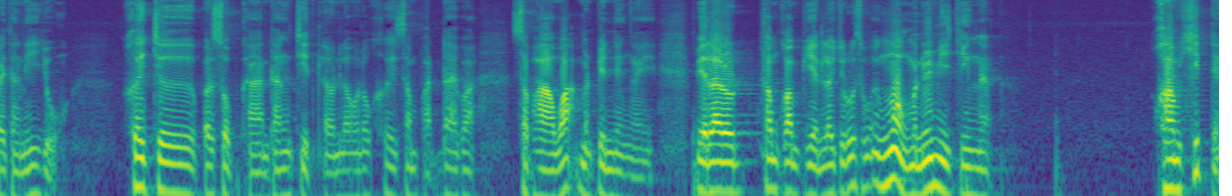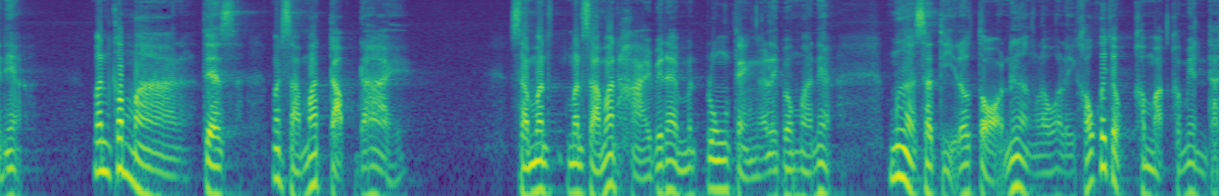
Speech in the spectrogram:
ไปทางนี้อยู่ เคยเจอประสบการณ์ทางจิตเราเราเราเคยสัมผัสได้ว่า สภาวะมันเป็นยังไง เวลาเราทำความเพียรเราจะรู้สึกว่าง่วงมันไม่มีจริงนะความคิดอย่างเนี้ยมันก็มานะแต่มันสามารถดับได้สามารถมันสามารถหายไปได้มันปรุงแต่งอะไรประมาณเนี้ยเมื่อสติเราต่อเนื่องเราอะไรเขาก็จะขมักขม้นท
